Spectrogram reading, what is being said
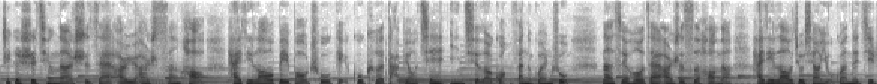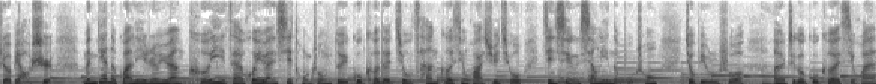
这个事情呢，是在二月二十三号，海底捞被爆出给顾客打标签，引起了广泛的关注。那随后在二十四号呢，海底捞就向有关的记者表示，门店的管理人员可以在会员系统中对顾客的就餐个性化需求进行相应的补充。就比如说，呃，这个顾客喜欢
